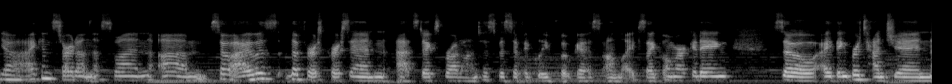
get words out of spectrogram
yeah, I can start on this one. Um, so I was the first person at Stix brought on to specifically focus on lifecycle marketing. So I think retention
